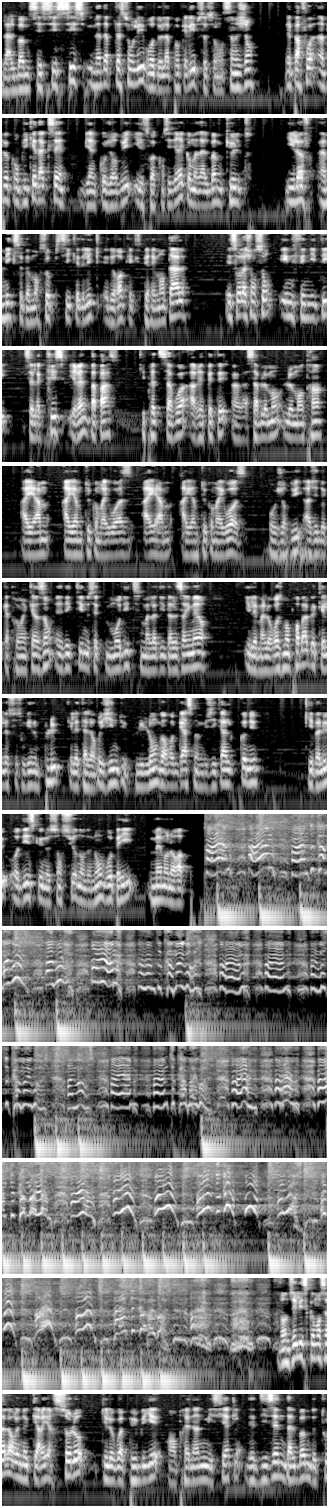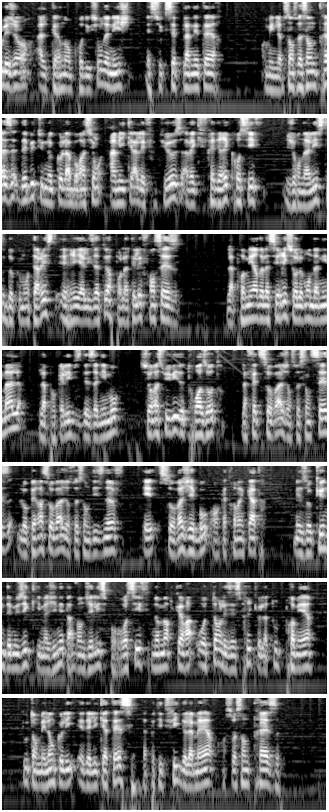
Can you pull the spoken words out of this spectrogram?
L'album 666, une adaptation libre de l'Apocalypse selon Saint Jean, est parfois un peu compliqué d'accès, bien qu'aujourd'hui il soit considéré comme un album culte. Il offre un mix de morceaux psychédéliques et de rock expérimental, Et sur la chanson Infinity, c'est l'actrice Irene Papas qui prête sa voix à répéter inlassablement le mantra I am, I am to come I was, I am, I am to come I was. Aujourd'hui âgée de 95 ans et victime de cette maudite maladie d'Alzheimer, il est malheureusement probable qu'elle ne se souvienne plus qu'elle est à l'origine du plus long orgasme musical connu, qui valut au disque une censure dans de nombreux pays, même en Europe. Vangelis commence alors une carrière solo qui le voit publier en près d'un demi-siècle des dizaines d'albums de tous les genres, alternant production de niche et succès planétaire. En 1973 débute une collaboration amicale et fructueuse avec Frédéric Rossif, journaliste, documentariste et réalisateur pour la télé française. La première de la série sur le monde animal, l'Apocalypse des animaux, sera suivie de trois autres, La Fête sauvage en 76, L'Opéra sauvage en 79 et Sauvage et beau en 84 mais aucune des musiques imaginées par Vangelis pour Rossif ne marquera autant les esprits que la toute première, tout en mélancolie et délicatesse, La petite fille de la mer en 73.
